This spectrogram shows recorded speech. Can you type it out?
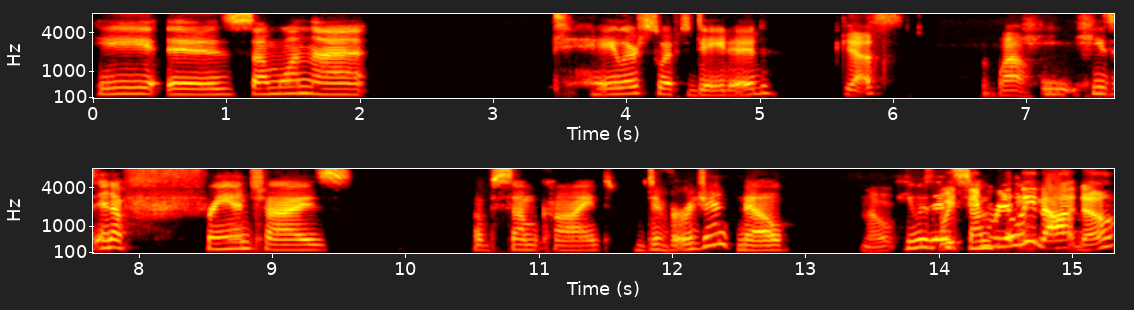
He is someone that Taylor Swift dated. Yes. Wow. He he's in a franchise of some kind. Divergent? No. No. He was in Wait, something. really not No.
